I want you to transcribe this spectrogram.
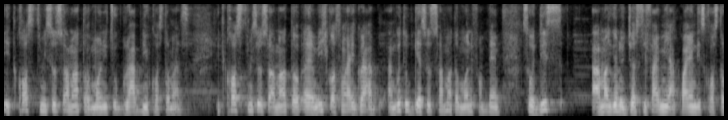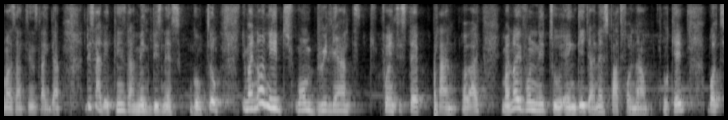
it costs me so so amount of money to grab new customers it costs me so so amount of um, each customer i grab i'm going to get so so amount of money from them so this am I going to justify me acquiring these customers and things like that? These are the things that make business go. So you might not need one brilliant 20 step plan, all right? You might not even need to engage an expert for now, okay? But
